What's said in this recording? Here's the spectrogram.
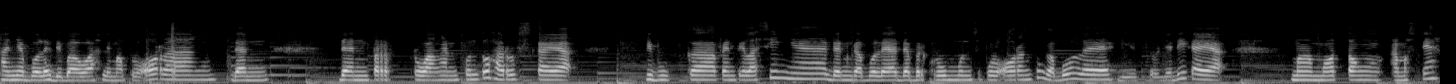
hanya boleh di bawah 50 orang dan dan per ruangan pun tuh harus kayak dibuka ventilasinya dan nggak boleh ada berkerumun 10 orang tuh nggak boleh gitu. Jadi kayak memotong, ah, maksudnya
